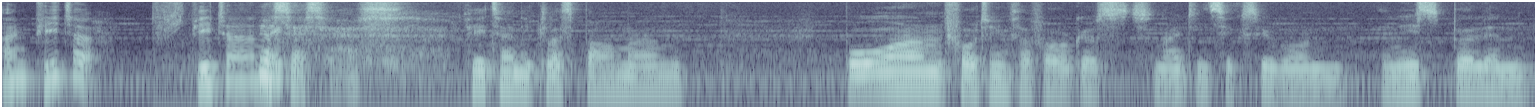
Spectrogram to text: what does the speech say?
I'm Peter. Peter Yes, Nick. yes, yes. Peter Niklas Baumann. Born 14th of August 1961 in East Berlin,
